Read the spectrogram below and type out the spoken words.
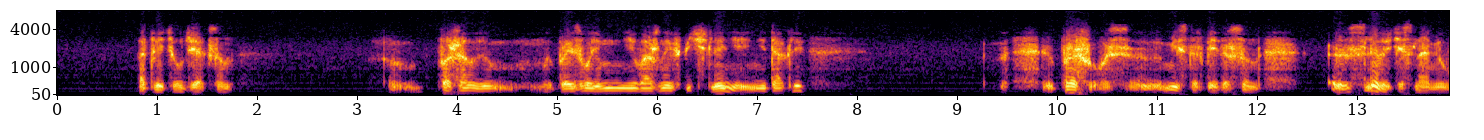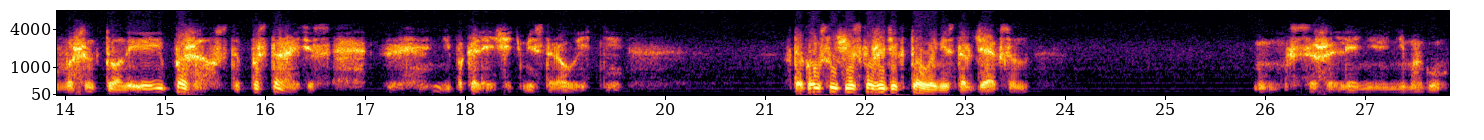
— ответил Джексон. Пожалуй, мы производим неважные впечатления, не так ли? Прошу вас, мистер Питерсон, следуйте с нами в Вашингтон и, пожалуйста, постарайтесь не покалечить мистера Уитни. В таком случае скажите, кто вы, мистер Джексон? К сожалению, не могу.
